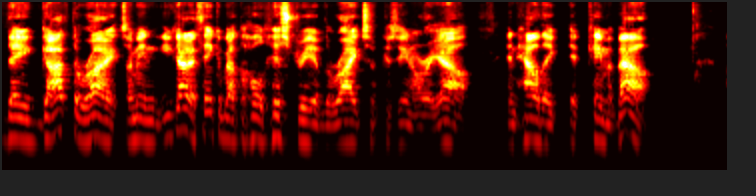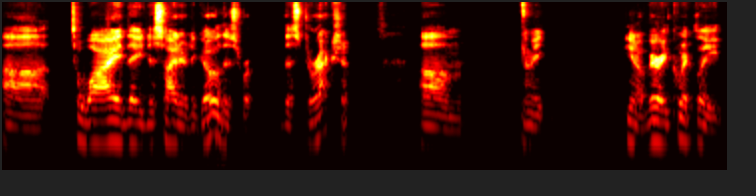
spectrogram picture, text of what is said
they got the rights. I mean, you got to think about the whole history of the rights of Casino Royale and how they it came about uh, to why they decided to go this this direction. Um, I mean, you know, very quickly,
